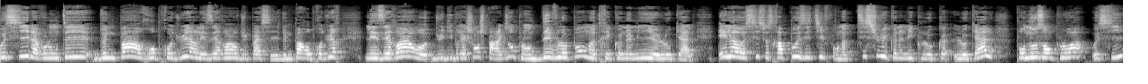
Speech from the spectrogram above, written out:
aussi la volonté de ne pas reproduire les erreurs du passé, de ne pas reproduire les erreurs du libre-échange par exemple en développant notre économie euh, locale. Et là aussi ce sera positif pour notre tissu économique local, pour nos emplois aussi,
